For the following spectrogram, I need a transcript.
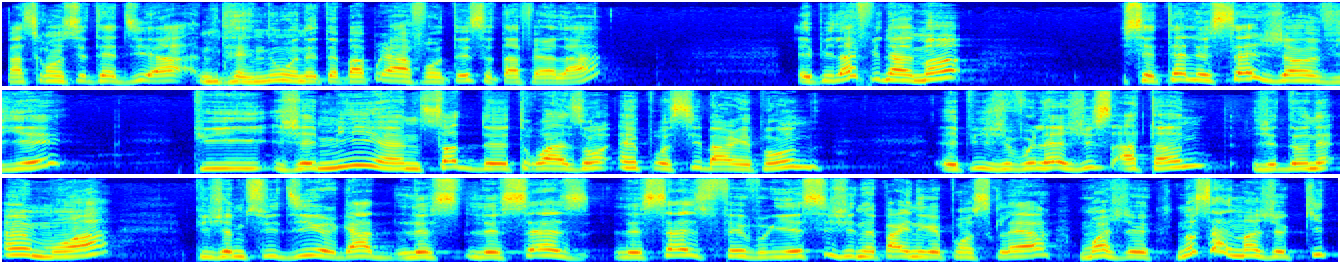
Parce qu'on s'était dit, ah, nous, on n'était pas prêts à affronter cette affaire-là. Et puis là, finalement, c'était le 16 janvier, puis j'ai mis une sorte de toison impossible à répondre. Et puis je voulais juste attendre. J'ai donné un mois. Puis je me suis dit, regarde, le, 16, le 16 février, si je n'ai pas une réponse claire, moi, non seulement je quitte,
